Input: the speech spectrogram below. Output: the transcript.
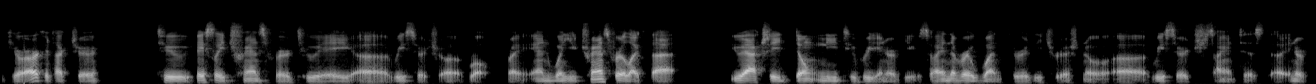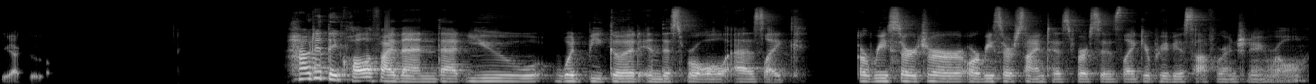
computer architecture to basically transfer to a uh, research uh, role, right? And when you transfer like that, you actually don't need to re-interview. So I never went through the traditional uh, research scientist interview at Google. How did they qualify then that you would be good in this role as like a researcher or research scientist versus like your previous software engineering role?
